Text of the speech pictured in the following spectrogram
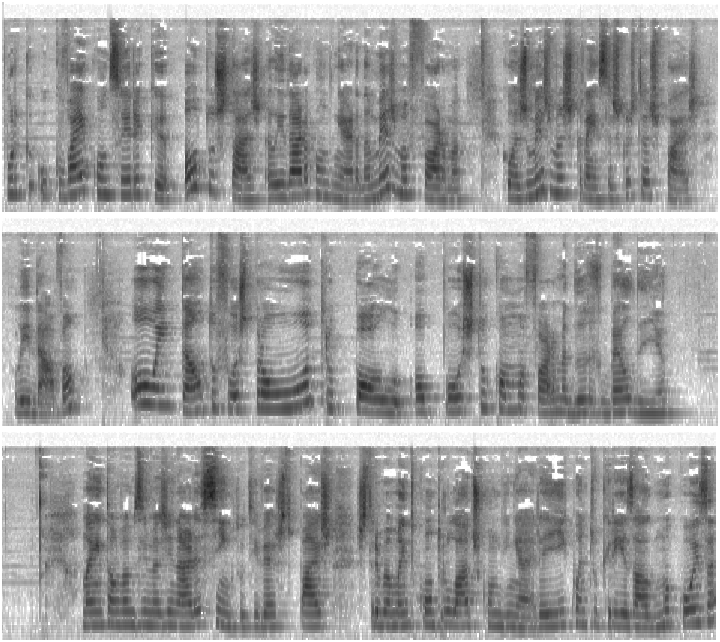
Porque o que vai acontecer é que ou tu estás a lidar com o dinheiro da mesma forma, com as mesmas crenças que os teus pais lidavam, ou então tu foste para o outro polo oposto como uma forma de rebeldia. É? Então vamos imaginar assim, que tu tiveste pais extremamente controlados com dinheiro. Aí, quando tu querias alguma coisa,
